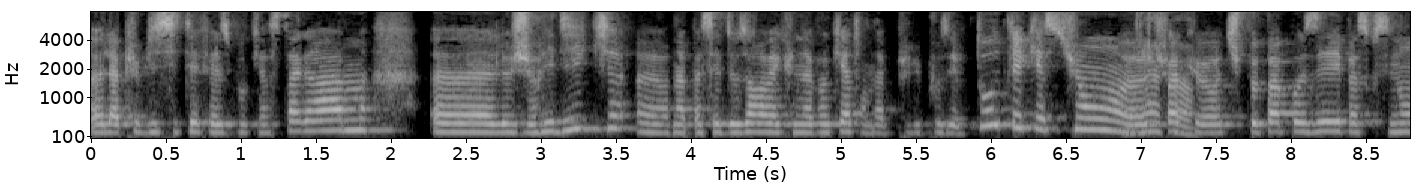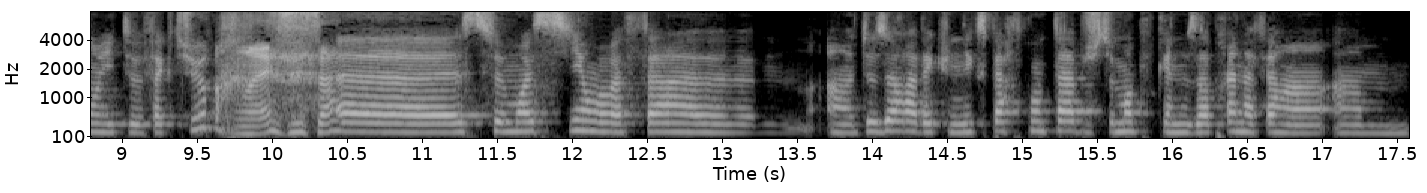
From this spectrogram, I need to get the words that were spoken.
euh, la publicité Facebook, Instagram, le juridique. on a passé deux heures avec une avocate, on a pu lui poser toutes les questions, tu vois que tu peux pas poser parce que sinon il te facture. Ouais, c'est ça. ce mois-ci, on va faire un, deux heures avec une experte comptable justement pour qu'elle nous apprenne à faire un, un,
